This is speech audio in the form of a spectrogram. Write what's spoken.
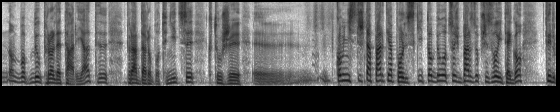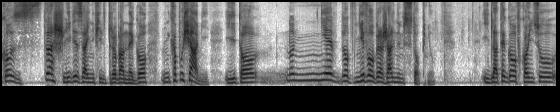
no bo był proletariat, y, prawda, robotnicy, którzy, y, komunistyczna partia Polski to było coś bardzo przyzwoitego, tylko straszliwie zainfiltrowanego kapusiami. I to no, nie, no, w niewyobrażalnym stopniu. I dlatego w końcu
